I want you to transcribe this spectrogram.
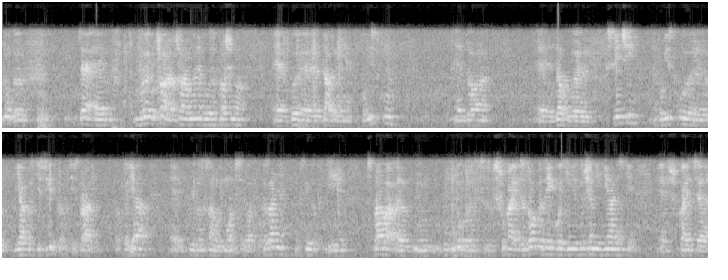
ну, е, це е, ви вчора, вчора в мене було запрошено, е, ви дали мені повістку до дав слідчий повістку в якості свідка по цій справі. Тобто я відповідно так само відмовився давати показання як свідок і справа ну, шукаються докази якоїсь злочинної діяльності, шукаються, е,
